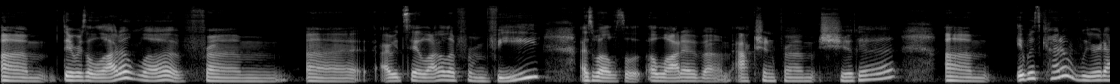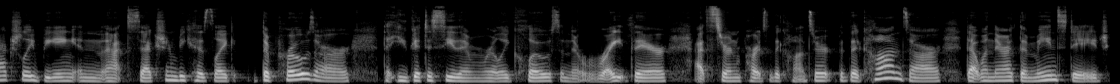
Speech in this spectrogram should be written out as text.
Um, there was a lot of love from, uh, I would say, a lot of love from V, as well as a, lot of um, action from Suga. Um, it was kind of weird actually being in that section because like the pros are that you get to see them really close and they're right there at certain parts of the concert. But the cons are that when they're at the main stage,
